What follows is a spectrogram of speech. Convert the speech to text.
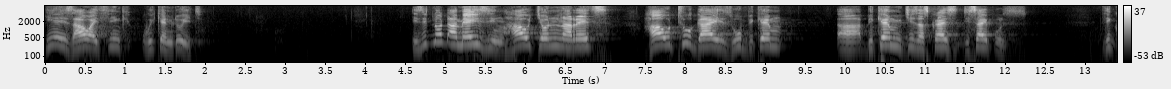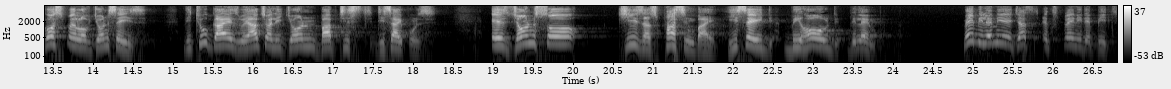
Here is how I think we can do it. Is it not amazing how John narrates how two guys who became uh, became Jesus Christ's disciples. The Gospel of John says the two guys were actually John Baptist's disciples. As John saw Jesus passing by, he said, Behold the Lamb. Maybe let me just explain it a bit.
